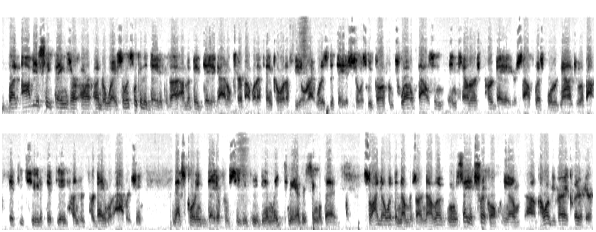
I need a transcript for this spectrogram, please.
but obviously things are, are underway. So let's look at the data because I'm a big data guy. I don't care about what I think or what I feel, right? What does the data show us? We've gone from 12,000 encounters per day at your southwest border now to about 52 to 5,800 per day we're averaging. And that's according to data from CBP being leaked to me every single day. So I know what the numbers are. Now, look, when we say a trickle, you know, I want to be very clear here.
